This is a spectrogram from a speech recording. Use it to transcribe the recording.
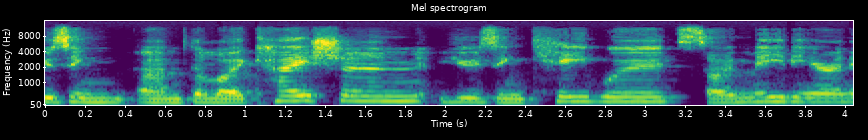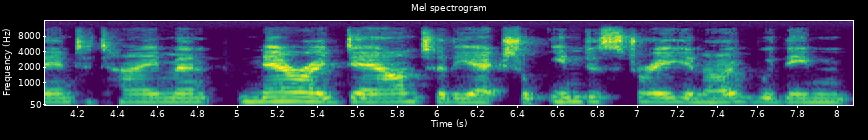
using um, the location using keywords so media and entertainment narrowed down to the actual industry you know within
